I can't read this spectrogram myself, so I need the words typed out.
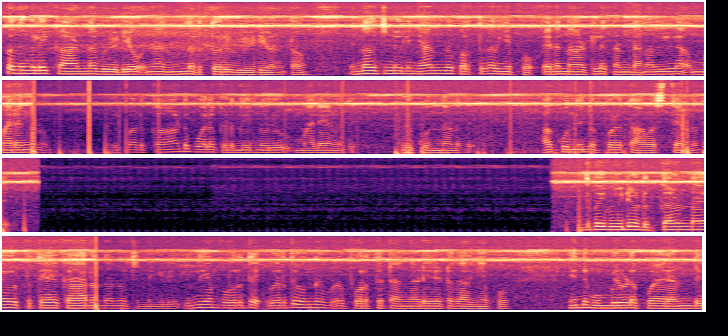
ഇപ്പം നിങ്ങൾ ഈ കാണുന്ന വീഡിയോ ഞാൻ ഇന്ന് എടുത്തൊരു വീഡിയോ ആണ് കേട്ടോ എന്താണെന്ന് വെച്ചിട്ടുണ്ടെങ്കിൽ ഞാൻ ഇന്ന് പുറത്തേക്ക് ഇറങ്ങിയപ്പോൾ എന്റെ നാട്ടിൽ കണ്ട നല്ല മരങ്ങളും ഒരുപാട് കാട് പോലെ കിടന്നിരുന്ന ഒരു മലയാണിത് ഒരു കുന്നാണിത്. ആ കുന്നിന്റെ ഇപ്പോഴത്തെ അവസ്ഥയാണിത്. ഇതിപ്പോൾ ഈ വീഡിയോ എടുക്കാനുണ്ടായ ഒരു പ്രത്യേക കാരണം എന്താണെന്ന് വെച്ചിട്ടുണ്ടെങ്കിൽ ഇന്ന് ഞാൻ വെറുതെ വെറുതെ ഒന്ന് പുറത്തിട്ട് അങ്ങാടിയിലോട്ടൊക്കെ ഇറങ്ങിയപ്പോൾ എന്റെ മുമ്പിലൂടെ പോയ രണ്ട്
